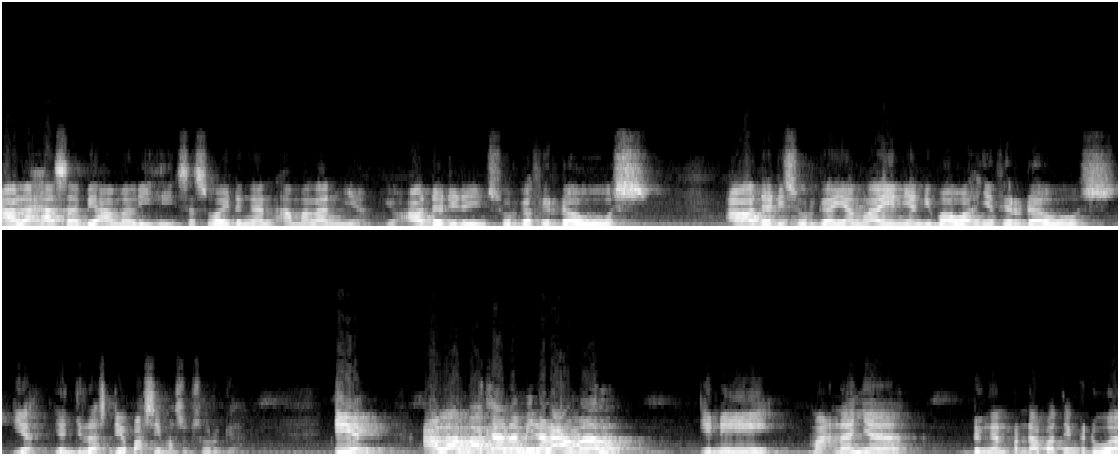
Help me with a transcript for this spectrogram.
ala hasabi amalihi sesuai dengan amalannya. Ya ada di surga Firdaus, ada di surga yang lain yang di bawahnya Firdaus. Ya, yang jelas dia pasti masuk surga. Iya, ala makana minal amal ini maknanya dengan pendapat yang kedua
